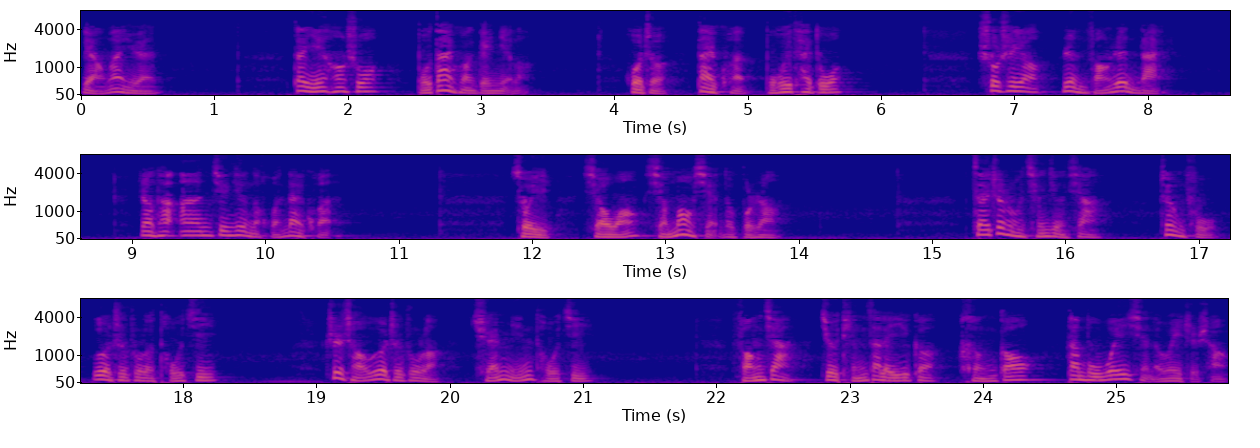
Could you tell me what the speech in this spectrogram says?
两万元。但银行说不贷款给你了，或者贷款不会太多，说是要认房认贷，让他安安静静的还贷款。所以，小王想冒险都不让。在这种情景下。政府遏制住了投机，至少遏制住了全民投机，房价就停在了一个很高但不危险的位置上。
